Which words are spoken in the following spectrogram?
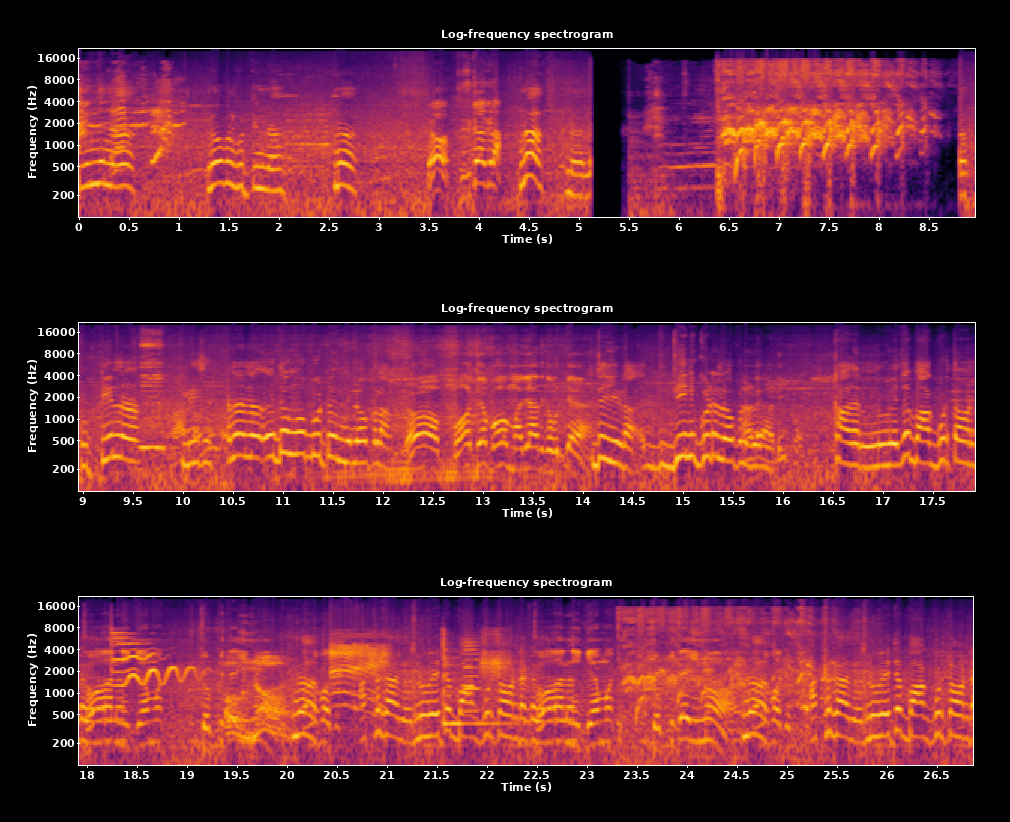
ఏందినా లోపల కుట్టినా నా నా నా, నా. నా కుట్టినా ప్లీజ్ అన్నా నా ఇది ఇంకో బుట్టు ఉంది లోపల పోతే పో మర్యాదగా ఉరికే ఇది ఈడ దీనికి కూడా లోపల అడే, పోయింది అడిగిపో. కాదు. నువ్వైతే బాగా నీకేమో చెప్పితే ఇన్ను. నా, అట్లా కాదు నువ్వైతే బాగా నీకేమో చెప్పితే ఇన్ను. నా, అట్లా కాదు నువ్వైతే బాగా కుడతావంట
